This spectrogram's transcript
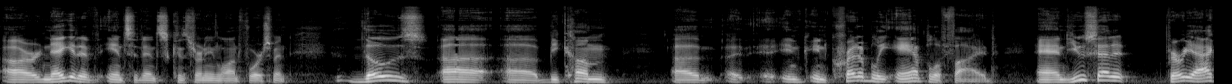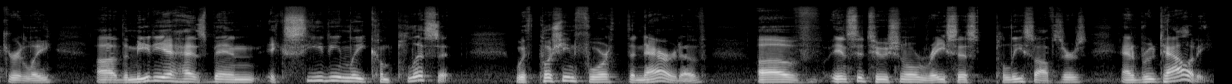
are negative incidents concerning law enforcement, those uh, uh, become uh, in, incredibly amplified. And you said it very accurately. Uh, the media has been exceedingly complicit with pushing forth the narrative of institutional racist police officers and brutality,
